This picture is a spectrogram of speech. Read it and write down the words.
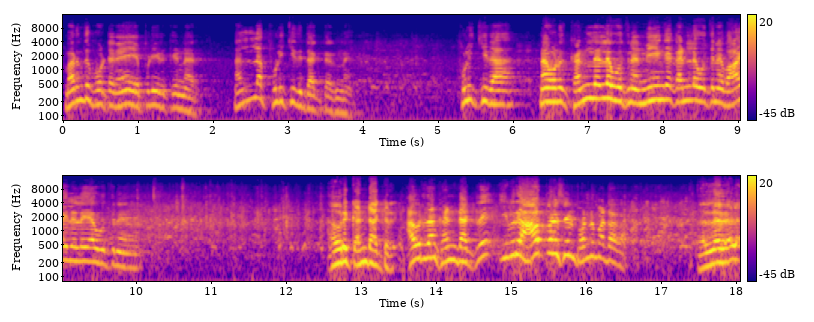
மருந்து போட்டனே எப்படி இருக்குன்னார். நல்லா புளிக்குது டாக்டர்னு. புளிக்குதா? நான் உனக்கு கண்ணில் ஊற்றுனேன் நீ எங்கே கண்ணில் ஊற்றுனேன் வாயில இல்லையா ஊற்றுனேன் அவரு கண் டாக்டர். அவர் தான் கண் டாக்டர். இவர் ஆபரேஷன் பண்ண மாட்டாராம் நல்ல வேலை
